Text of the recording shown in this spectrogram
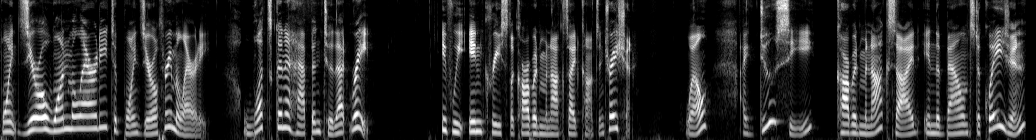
0.01 molarity to 0.03 molarity. What's going to happen to that rate if we increase the carbon monoxide concentration? Well, I do see carbon monoxide in the balanced equation,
